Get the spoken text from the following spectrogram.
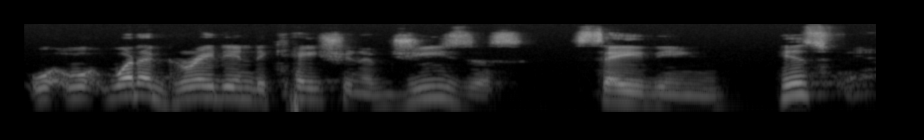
what a great indication of Jesus saving his family.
